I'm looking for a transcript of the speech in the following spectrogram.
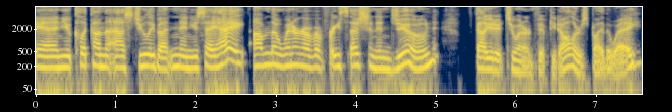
and you click on the Ask Julie button and you say, Hey, I'm the winner of a free session in June, valued at $250, by the way,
